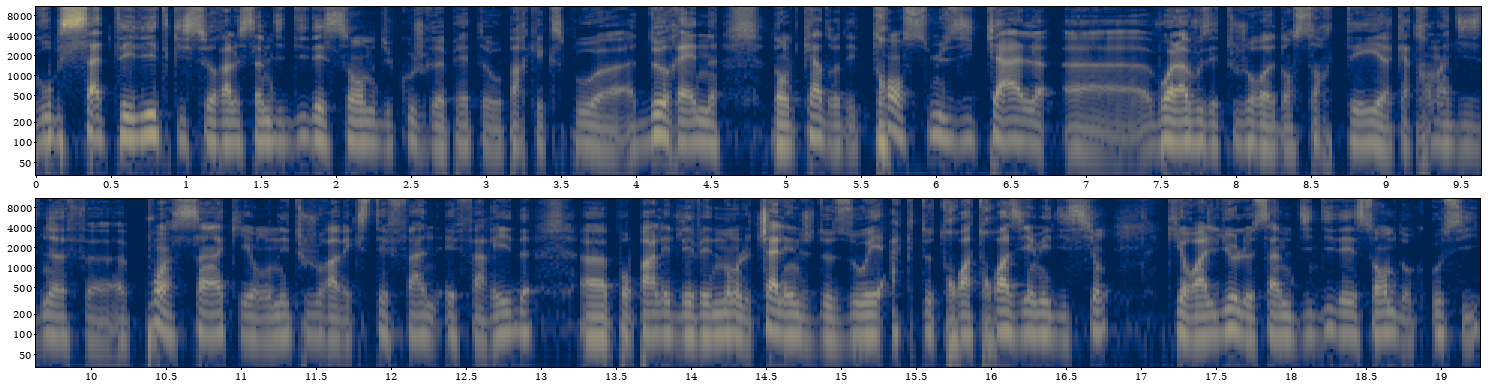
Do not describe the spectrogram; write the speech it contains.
groupe Satellite qui sera le samedi 10 décembre, du coup je répète, au Parc Expo euh, de Rennes, dans le cadre des transmusicales. Euh, voilà, vous êtes toujours euh, dans Sortez euh, 99.5 et on est toujours avec Stéphane et Farid pour parler de l'événement, le challenge de Zoé Acte 3, troisième édition, qui aura lieu le samedi 10 décembre, donc aussi,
